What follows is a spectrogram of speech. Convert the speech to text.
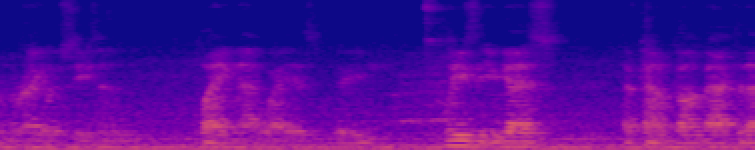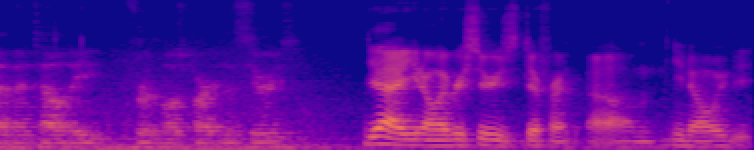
from the regular season playing that way. Is are you pleased that you guys have kind of gone back to that mentality for the most part in this series? Yeah, you know, every series is different. Um, you know, you,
